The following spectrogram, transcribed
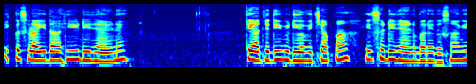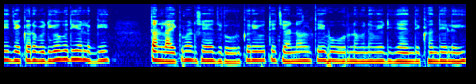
ਇੱਕ ਸਿਲਾਈ ਦਾ ਹੀ ਡਿਜ਼ਾਇਨ ਹੈ। ਅਤੇ ਅੱਜ ਦੀ ਵੀਡੀਓ ਵਿੱਚ ਆਪਾਂ ਇਸ ਡਿਜ਼ਾਈਨ ਬਾਰੇ ਦੱਸਾਂਗੇ। ਜੇਕਰ ਵੀਡੀਓ ਵਧੀਆ ਲੱਗੇ ਤਾਂ ਲਾਈਕ ਕਮੈਂਟ ਸ਼ੇਅਰ ਜ਼ਰੂਰ ਕਰਿਓ ਤੇ ਚੈਨਲ ਤੇ ਹੋਰ ਨਵੇਂ-ਨਵੇਂ ਡਿਜ਼ਾਈਨ ਦੇਖਣ ਦੇ ਲਈ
